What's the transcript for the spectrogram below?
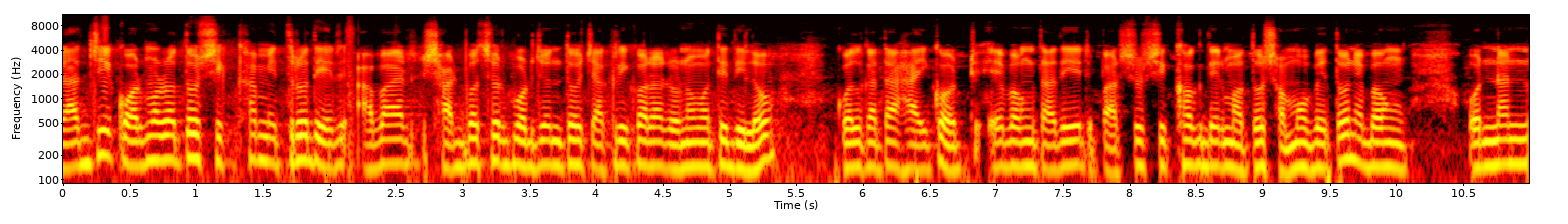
রাজ্যে কর্মরত শিক্ষামিত্রদের আবার ষাট বছর পর্যন্ত চাকরি করার অনুমতি দিল কলকাতা হাইকোর্ট এবং তাদের পার্শ্ব শিক্ষকদের মতো সমবেতন এবং অন্যান্য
